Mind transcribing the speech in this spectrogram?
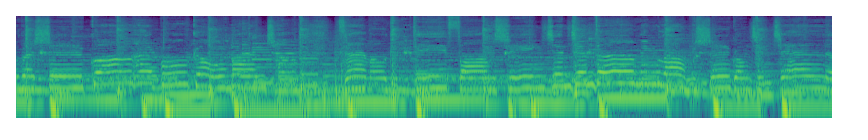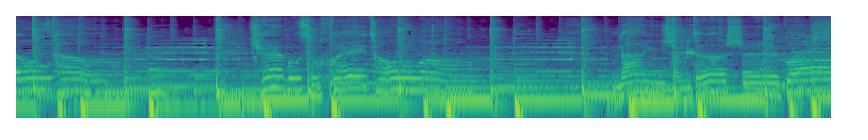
只要怪时光还不够漫长，在某个地方，心渐渐的明朗，时光渐渐流淌，却不曾回头望那云上的时光。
